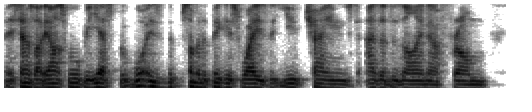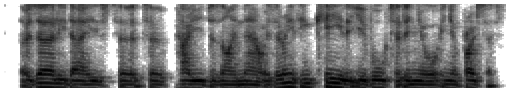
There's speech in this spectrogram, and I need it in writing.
it sounds like the answer will be yes but what is the, some of the biggest ways that you've changed as a designer from those early days to, to how you design now is there anything key that you've altered in your in your process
